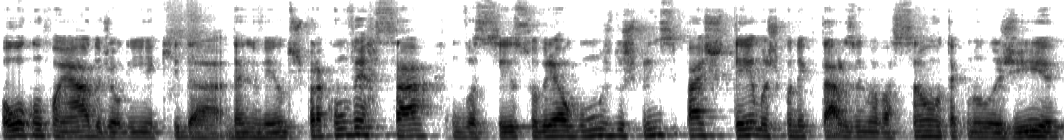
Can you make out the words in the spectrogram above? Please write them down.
ou acompanhado de alguém aqui da, da Inventos para conversar com você sobre alguns dos principais temas conectados à inovação, tecnologia,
